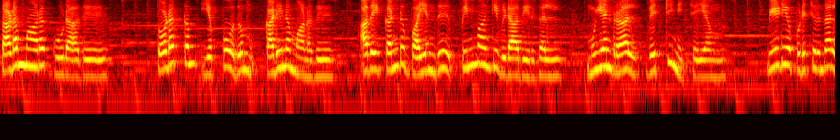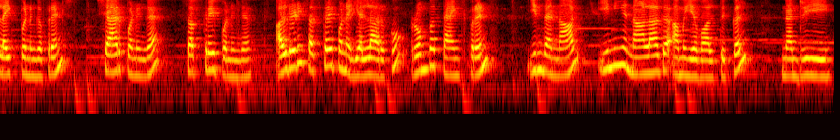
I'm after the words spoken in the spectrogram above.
தடம் மாறக்கூடாது. தொடக்கம் எப்போதும் கடினமானது. அதை கண்டு பயந்து பின்வாங்கி விடாதீர்கள். முயன்றால் வெற்றி நிச்சயம். வீடியோ பிடிச்சிருந்தா லைக் பண்ணுங்கள் ஃப்ரெண்ட்ஸ் ஷேர் பண்ணுங்கள் சப்ஸ்கிரைப் பண்ணுங்கள் ஆல்ரெடி சப்ஸ்கிரைப் பண்ண எல்லாருக்கும் ரொம்ப தேங்க்ஸ் ஃப்ரெண்ட்ஸ் இந்த நாள் இனிய நாளாக அமைய வாழ்த்துக்கள். நன்றி.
